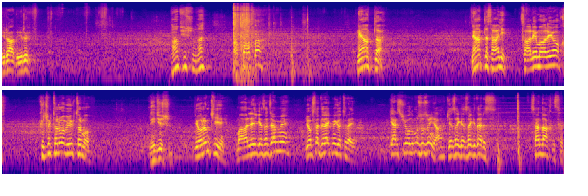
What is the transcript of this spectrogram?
Yürü abi yürü. Ne yapıyorsun lan? Atla atla. Ne atla? Ne atla Salih? Salih mali yok. Küçük tur mu büyük tur mu? Ne diyorsun? Diyorum ki mahalleyi gezeceğim mi yoksa direkt mi götüreyim? Gerçi yolumuz uzun ya. Geze geze gideriz. Sen de haklısın.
